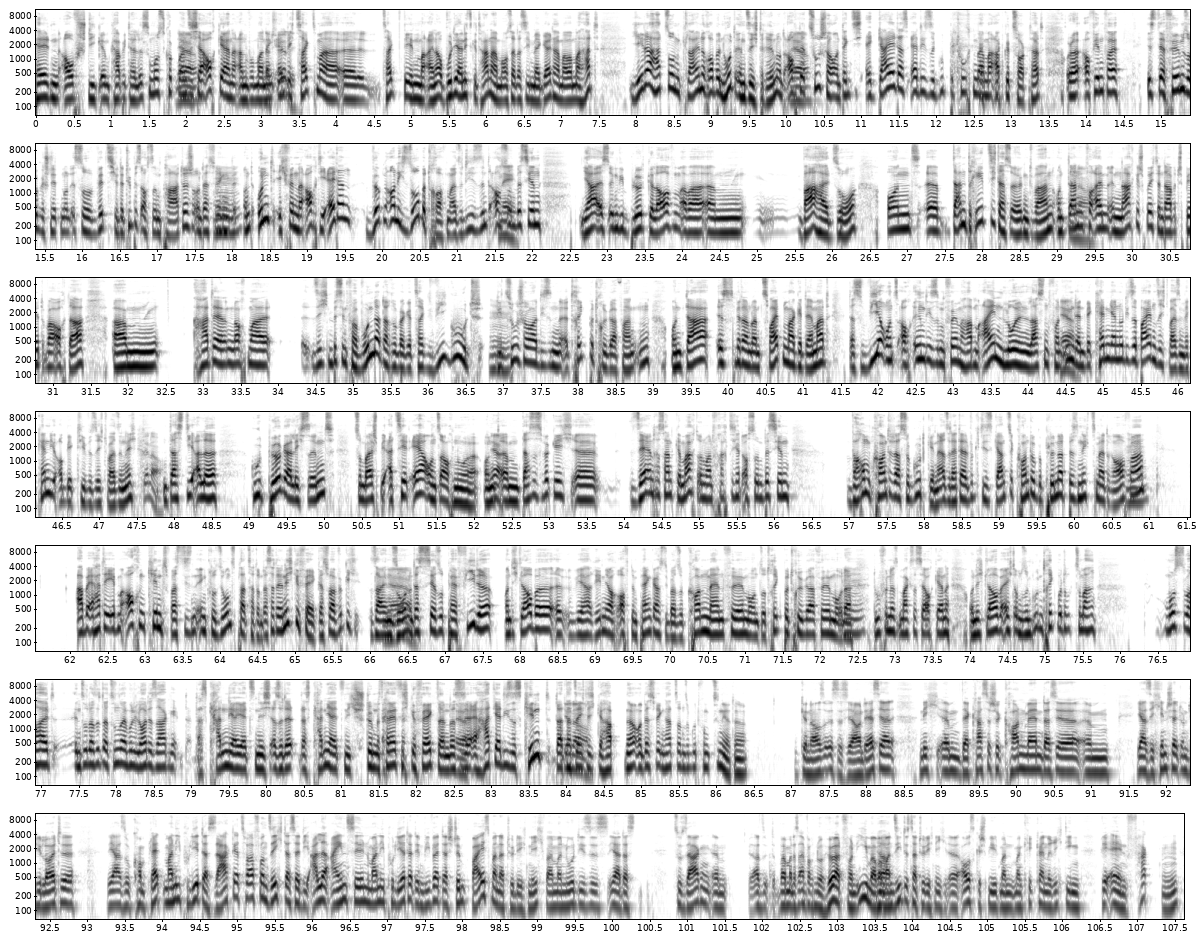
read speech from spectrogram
Anti-Helden-Aufstieg im Kapitalismus guckt man Ja. sich ja auch gerne an, wo man denkt, Natürlich. endlich zeigt's mal, äh, zeigt denen mal einer, obwohl die ja nichts getan haben, außer dass sie mehr Geld haben. Aber man hat, jeder hat so einen kleinen Robin Hood in sich drin und auch Ja. der Zuschauer und denkt sich, ey, geil, dass er diese gut Betuchten da mal abgezockt hat. Oder auf jeden Fall ist der Film so geschnitten und ist so witzig und der Typ ist auch sympathisch und deswegen, Mhm. und, und ich finde auch, die Eltern wirken auch nicht so betroffen. Also die sind auch so Nee. ein bisschen, ja, ist irgendwie blöd gelaufen, aber ähm, war halt so. Und äh, dann dreht sich das irgendwann und dann Genau. vor allem im Nachgespräch, denn David Speth war auch da, ähm, hat er nochmal sich ein bisschen verwundert darüber gezeigt, wie gut die Mhm. Zuschauer diesen äh, Trickbetrüger fanden. Und da ist es mir dann beim zweiten Mal gedämmert, dass wir uns auch in diesem Film haben einlullen lassen von Ja. ihm, denn wir kennen ja nur diese beiden Sichtweisen, wir kennen die objektive Sichtweise nicht. Genau. Und dass die alle gut bürgerlich sind, zum Beispiel erzählt er uns auch nur. Und Ja. ähm, das ist wirklich äh, sehr interessant gemacht und man fragt sich halt auch so ein bisschen, warum konnte das so gut gehen? Also der hat ja wirklich dieses ganze Konto geplündert, bis nichts mehr drauf war. Aber er hatte eben auch ein Kind, was diesen Inklusionsplatz hat. Und das hat er nicht gefaked. Das war wirklich sein Ja, Sohn. ja. Und das ist ja so perfide. Und ich glaube, äh, wir reden ja auch oft im Pancast über so Con-Man-Filme und so Trickbetrüger-Filme. Oder du findest, magst das ja auch gerne. Und ich glaube echt, um so einen guten Trickbetrug zu machen, musst du halt in so einer Situation sein, wo die Leute sagen, das kann ja jetzt nicht, also das kann ja jetzt nicht stimmen, das kann jetzt nicht gefaked sein. Das ist ja, er hat ja dieses Kind da Genau. tatsächlich gehabt, ne? Und deswegen hat es dann so gut funktioniert, ja. Genau so ist es, ja. Und er ist ja nicht ähm, der klassische Conman, dass er ähm, ja, sich hinstellt und die Leute ja so komplett manipuliert. Das sagt er zwar von sich, dass er die alle einzeln manipuliert hat. Inwieweit das stimmt, weiß man natürlich nicht, weil man nur dieses, ja, das zu sagen, ähm, also weil man das einfach nur hört von ihm, aber Ja. man sieht es natürlich nicht äh, ausgespielt, man, man kriegt keine richtigen, reellen Fakten,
